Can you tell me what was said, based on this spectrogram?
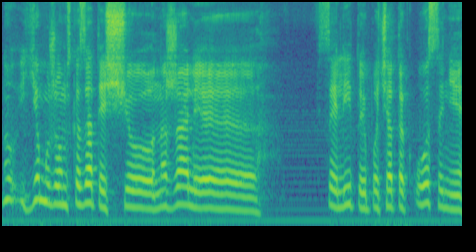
Ну, я можу вам сказати, що, на жаль, е, все літо і початок осені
